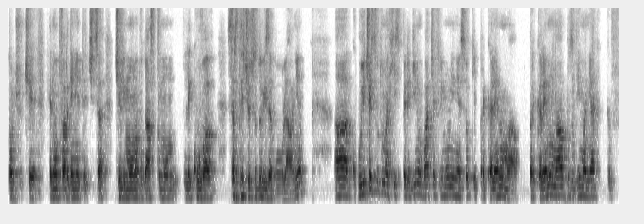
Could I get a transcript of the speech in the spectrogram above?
точно, че едно твърдение е, че, са, че лимона, вода с лимон лекува сърдечно-съдови заболявания. А, количеството на хисперидин обаче в лимонения сок е прекалено малко Прекалено малко, за да има някакъв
